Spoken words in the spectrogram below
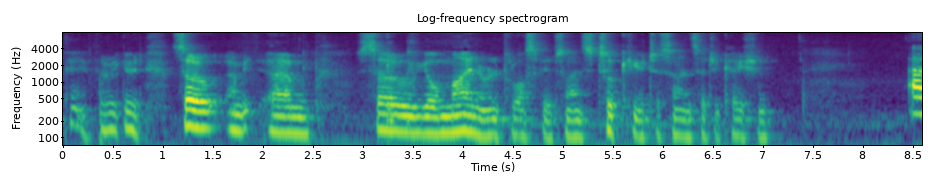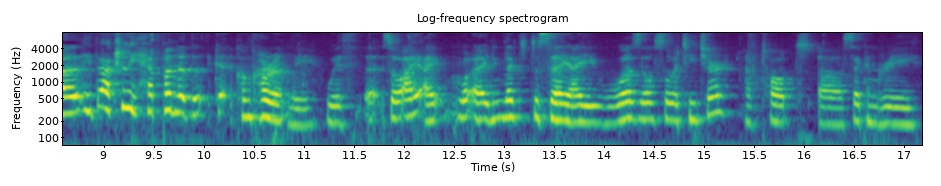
Okay, very good. So, um, um, so your minor in philosophy of science took you to science education. Uh, it actually happened the, concurrently with. Uh, so I, I, what I like to say, I was also a teacher. I've taught uh, secondary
